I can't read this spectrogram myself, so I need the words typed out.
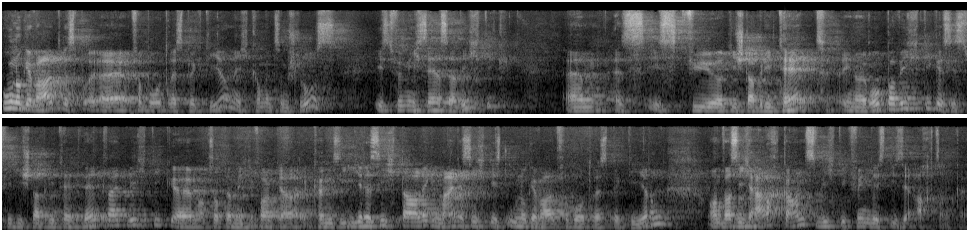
UNO-Gewaltverbot respektieren, ich komme zum Schluss ist für mich sehr, sehr wichtig. Ähm, es ist für die Stabilität in Europa wichtig, es ist für die Stabilität weltweit wichtig. Äh, Max hat mich gefragt, ja, können Sie Ihre Sicht darlegen? Meine Sicht ist UNO-Gewaltverbot respektieren. Und was ich auch ganz wichtig finde, ist diese Achtsamkeit.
